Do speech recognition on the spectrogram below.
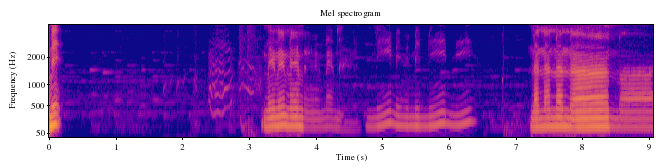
Mais Mais, mais, mais, mais, mais, mais. Mais, mais, mais, mais, mais, mais... Ma, ma, ma, ma, ma.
